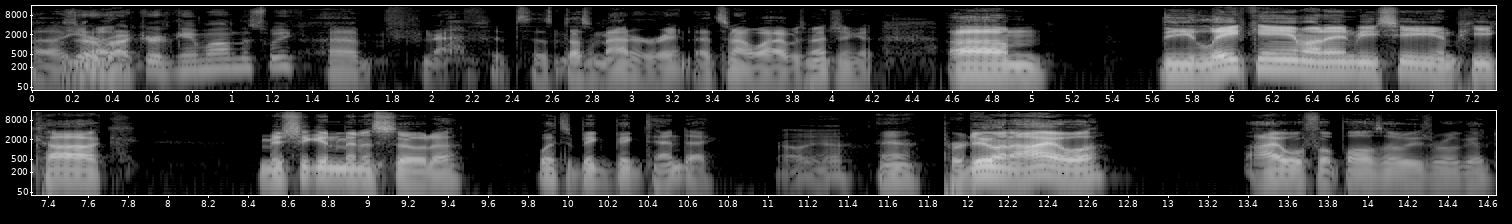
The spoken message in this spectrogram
Uh, Is you there a know, Rutgers game on this week? Uh, nah, it does- doesn't matter, right? That's not why I was mentioning it. Um, the late game on NBC and Peacock, Michigan, Minnesota. What's a big Big Ten day? Oh yeah. Yeah, Purdue and Iowa. Iowa football is always real good,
